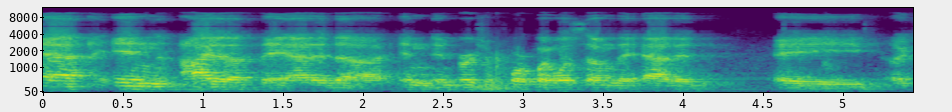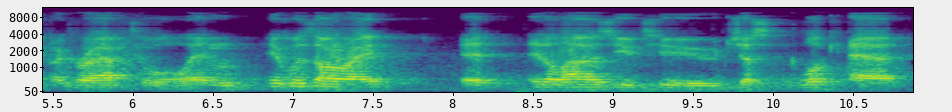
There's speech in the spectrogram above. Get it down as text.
uh, in IDA, they added, uh, in, in version 4.17, they added a, a, a graph tool, and it was all right. It, it allows you to just look at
